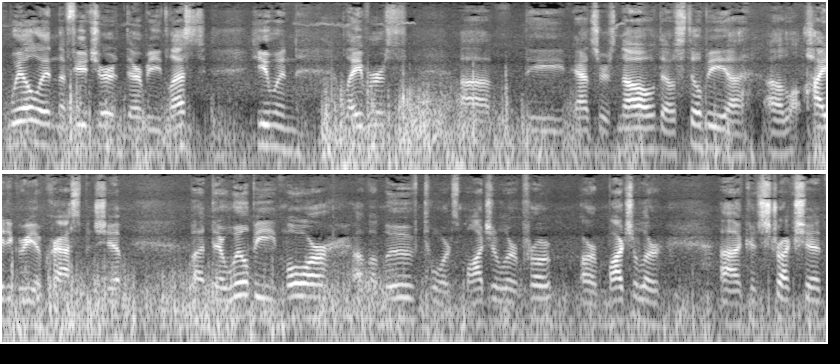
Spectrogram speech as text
will in the future there be less human labors? Uh, the answer is no. There'll still be a, a, high degree of craftsmanship, but there will be more of a move towards modular pro, or modular uh, construction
